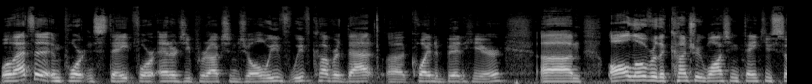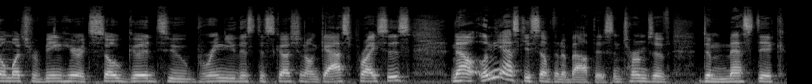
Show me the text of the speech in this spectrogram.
Well, that's an important state for energy production, Joel. We've we've covered that uh, quite a bit here. Um, all over the country watching. Thank you so much for being here. It's so good to bring you this discussion on gas prices. Now, let me ask you something about this in terms of domestic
